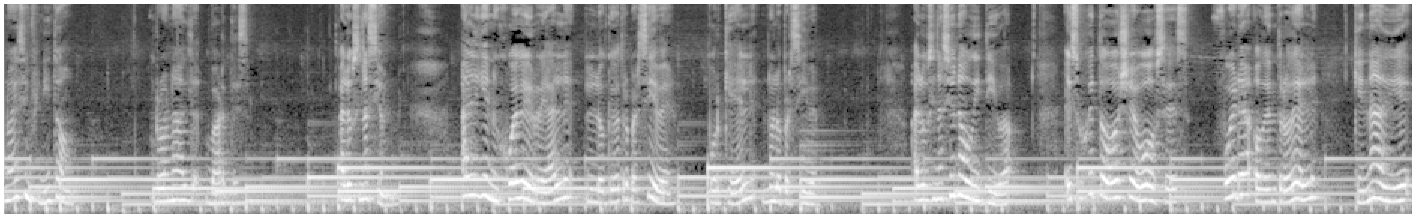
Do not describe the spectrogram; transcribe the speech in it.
no es infinito. Ronald Barthes. Alucinación. Alguien juega irreal lo que otro percibe, porque él no lo percibe. Alucinación auditiva. El sujeto oye voces, fuera o dentro de él, que nadie,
